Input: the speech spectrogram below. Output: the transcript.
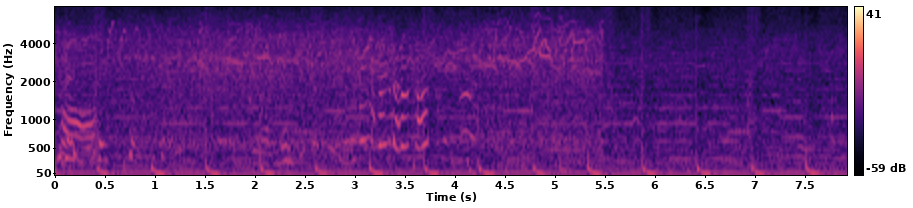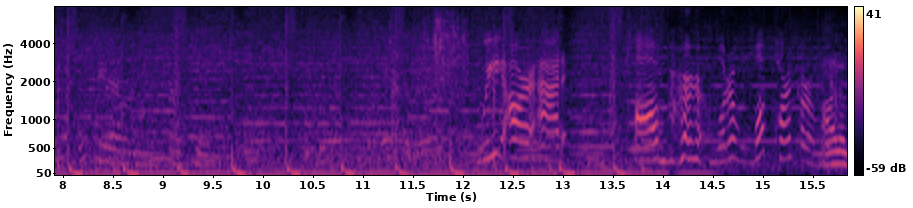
fall? we are at Auburn. What are, what park are we? at?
